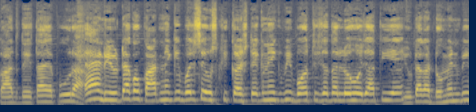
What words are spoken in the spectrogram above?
काट देता है पूरा। एंड यूटा को काटने की वजह से उसकी कस्ट टेक्निक भी बहुत ही ज़्यादा लो हो जाती है। यूटा का डोमेन भी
